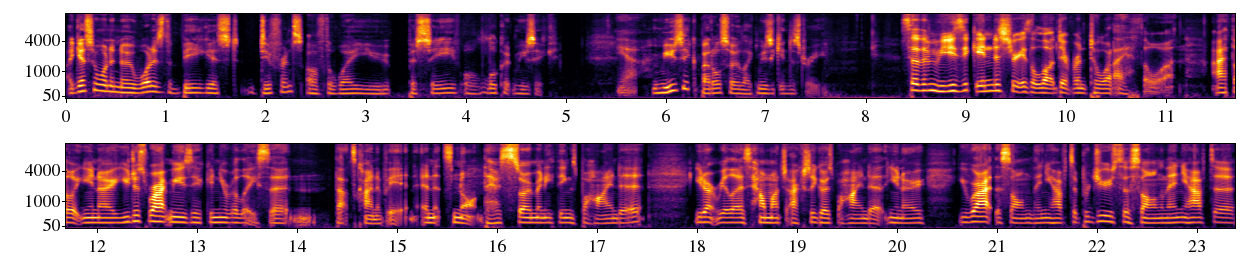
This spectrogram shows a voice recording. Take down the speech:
I guess I want to know what is the biggest difference of the way you perceive or look at music, yeah music, but also like music industry. so the music industry is a lot different to what i thought I thought, you know, you just write music and you release it and that's kind of it. And it's not. There's so many things behind it. You don't realize how much actually goes behind it. You know, you write the song, then you have to produce the song, then you have to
